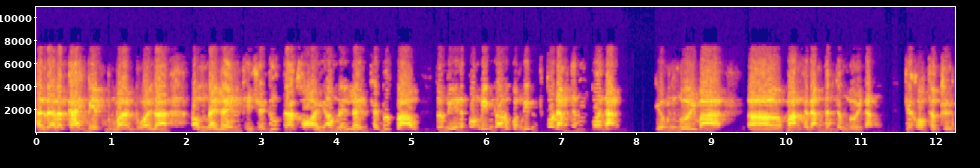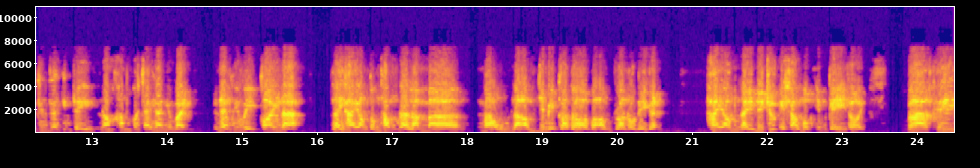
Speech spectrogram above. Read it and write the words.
thành ra là cái việc mà gọi là ông này lên thì sẽ rút ra khỏi ông này lên sẽ bước vào. Tôi nghĩ là quan điểm đó là quan điểm có đẳng tính quá nặng. Kiểu những người mà uh, mang cái đẳng tính trong người nặng. Chứ còn thực sự kinh tế chính trị nó không có xảy ra như vậy. Nếu quý vị coi là lấy hai ông tổng thống ra làm uh, mẫu là ông Jimmy Carter và ông Ronald Reagan hai ông này đi trước hay sau một nhiệm kỳ thôi. Và khi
